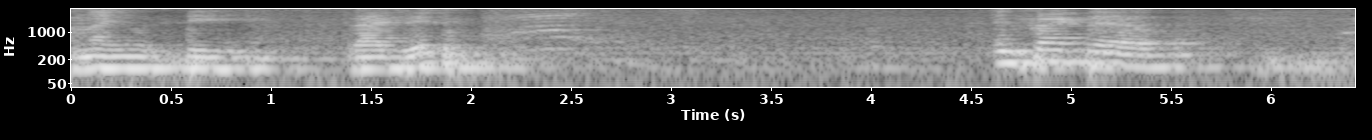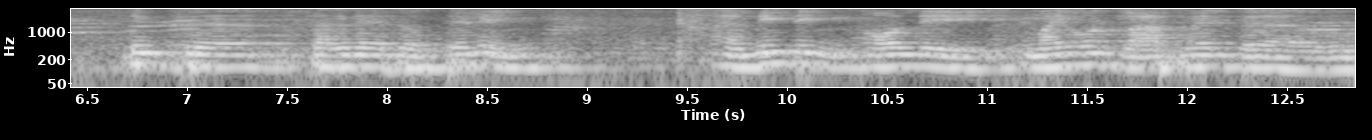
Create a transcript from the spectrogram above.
Anna University graduate. In fact, uh, since uh, Saturday, as I was telling, I'm meeting all the my own classmate uh, who,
